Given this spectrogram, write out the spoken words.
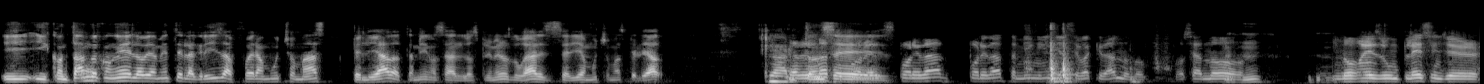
Y, y contando con él, obviamente la grilla fuera mucho más peleada también. O sea, los primeros lugares sería mucho más peleado. Claro. que Entonces- por, por edad, por edad también él ya se va quedando, ¿no? O sea, no, no es un Plessinger,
